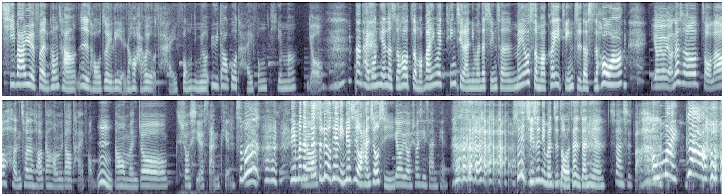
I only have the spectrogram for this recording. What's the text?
七八月份通常日头最烈，然后还会有台风。你们有遇到过台风天吗？有。那台风天的时候怎么办？因为听起来你们的行程没有什么可以停止的时候啊。有有有，那时候走到横村的时候刚好遇到台风，嗯，然后我们就休息了三天。什么？你们的 三十六天里面是有含休息？有有休息三天。所以其实你们只走了三十三天，算是吧。Oh my god！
